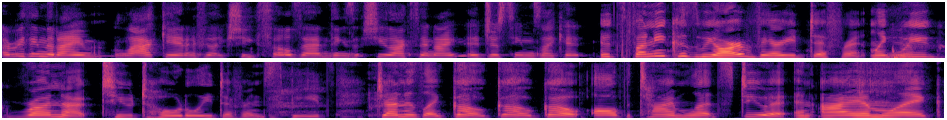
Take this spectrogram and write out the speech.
everything that I lack in. I feel like she excels at, and things that she lacks in. I it just seems like it. It's funny because we are very different. Like Yeah. we run at two totally different speeds. Jen is like, go, go, go all the time. Let's do it. And I am like,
